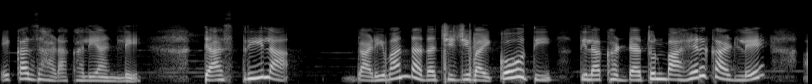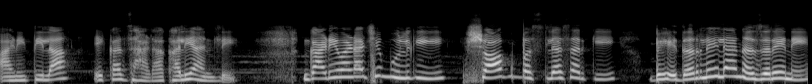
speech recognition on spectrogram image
एका झाडाखाली आणले. त्या स्त्रीला गाडीवान दादाची जी बायको होती तिला खड्ड्यातून बाहेर काढले आणि तिला एका झाडाखाली आणले. गाडीवानाची मुलगी शॉक बसल्यासारखी भेदरलेल्या नजरेने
